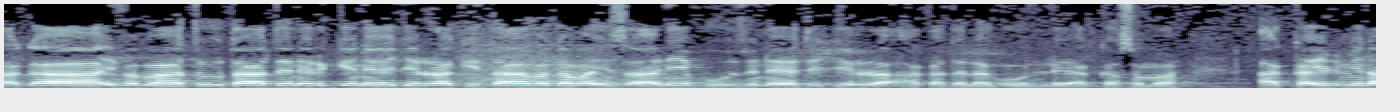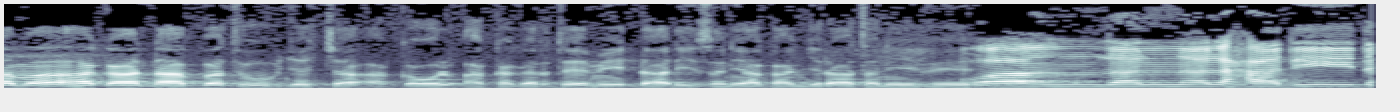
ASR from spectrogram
ragaa ifa baatuu taateen erginee jirra kitaaba gama isaanii buusneeti jirra haqa dalaguullee akkasuma akka ilmi namaa haqaan dhaabbatuuf jecha akka gartee miidhaa dhiisanii haqaan jiraataniif وأنزلنا الحديد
